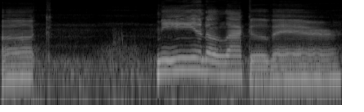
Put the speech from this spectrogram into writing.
Fuck me and a lack of air.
